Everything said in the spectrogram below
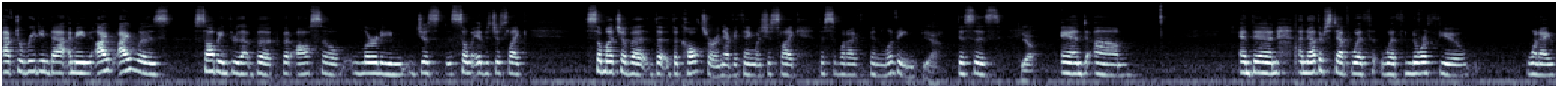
After reading that, I mean, I I was sobbing through that book, but also learning just so. It was just like so much of a the the culture and everything was just like this is what I've been living. Yeah. This is Yeah. and um, and then another step with with Northview when I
